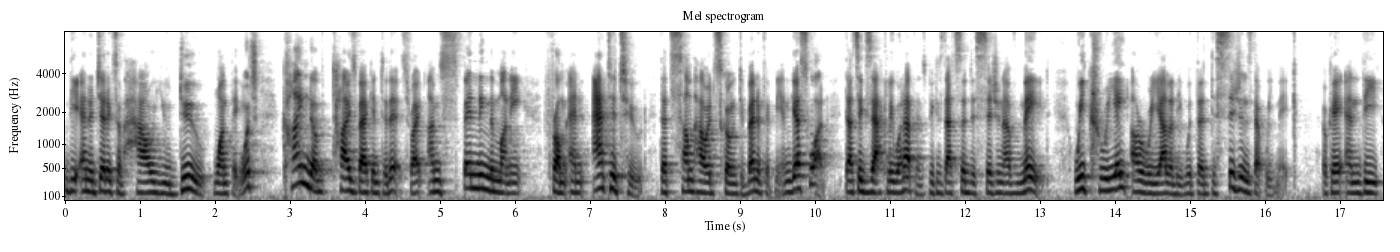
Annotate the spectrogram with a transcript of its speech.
the energetics of how you do one thing, which kind of ties back into this, right? I'm spending the money from an attitude that somehow it's going to benefit me. And guess what? That's exactly what happens because that's the decision I've made. We create our reality with the decisions that we make, okay? And the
